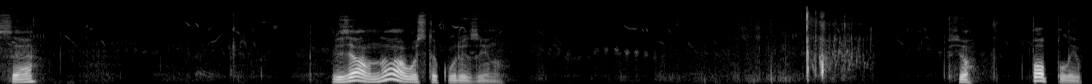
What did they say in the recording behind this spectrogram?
все. Взяв на ось таку резину. Все, поплив.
